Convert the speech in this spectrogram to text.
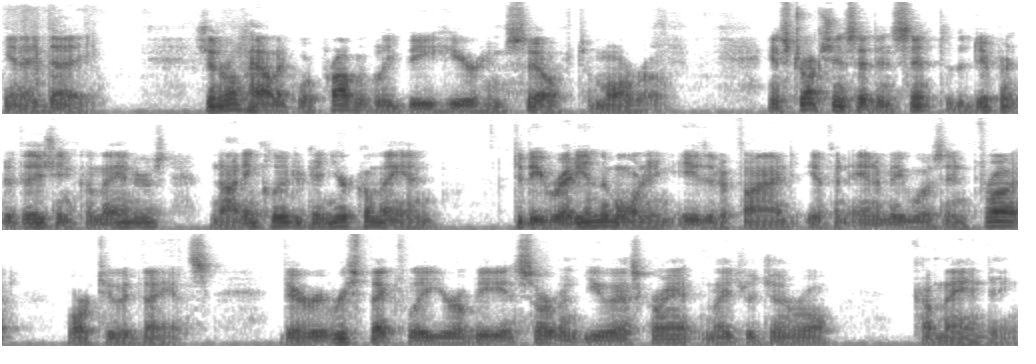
in a day. General Halleck will probably be here himself tomorrow. Instructions have been sent to the different division commanders not included in your command to be ready in the morning either to find if an enemy was in front or to advance. Very respectfully, your obedient servant, U.S. Grant, Major General commanding.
